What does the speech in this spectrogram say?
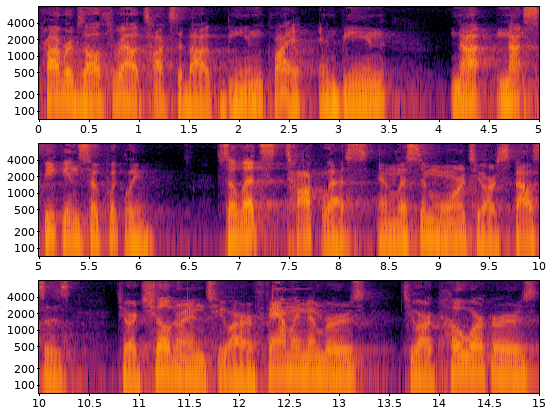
Proverbs all throughout talks about being quiet and being not, not speaking so quickly. So let's talk less and listen more to our spouses, to our children, to our family members, to our coworkers,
